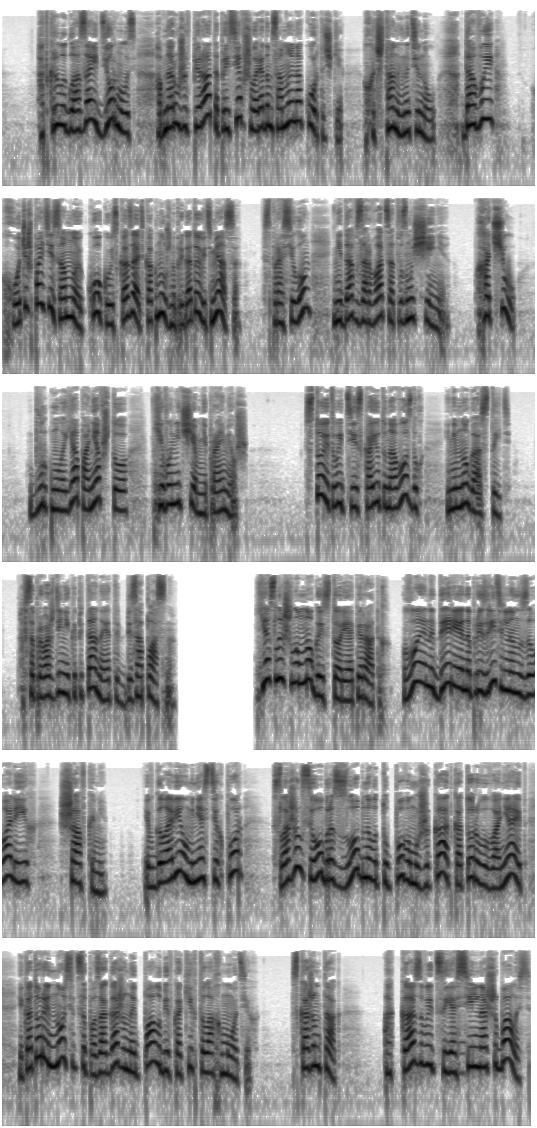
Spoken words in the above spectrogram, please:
Открыла глаза и дернулась, обнаружив пирата, присевшего рядом со мной на корточке. Хоть штаны натянул. «Да вы...» «Хочешь пойти со мной к Коку и сказать, как нужно приготовить мясо?» — спросил он, не дав взорваться от возмущения. «Хочу!» — буркнула я, поняв, что его ничем не проймешь. Стоит выйти из каюты на воздух и немного остыть. В сопровождении капитана это безопасно. Я слышала много историй о пиратах. Воины Дериена презрительно называли их «шавками». И в голове у меня с тех пор сложился образ злобного тупого мужика, от которого воняет, и который носится по загаженной палубе в каких-то лохмотьях. Скажем так, оказывается, я сильно ошибалась.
